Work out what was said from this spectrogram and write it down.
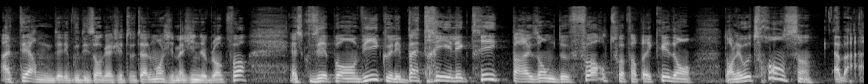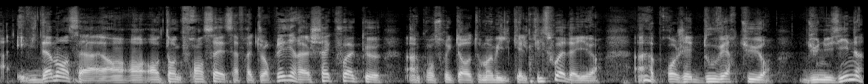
à terme, vous allez vous désengager totalement, j'imagine, de Blanquefort. Est-ce que vous n'avez pas envie que les batteries électriques, par exemple, de Ford, soient fabriquées dans, dans les Hauts-de-France? Ah bah évidemment, ça, en, en, tant que Français, ça ferait toujours plaisir. Et à chaque fois que un constructeur automobile, quel qu'il soit d'ailleurs, a un projet d'ouverture d'une usine,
